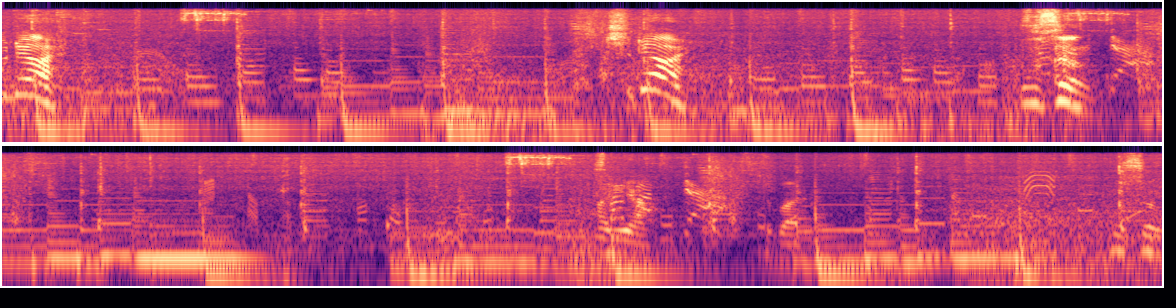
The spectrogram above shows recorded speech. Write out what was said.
출혈. 출혈. 우승. 아니야. 제발. 우승.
